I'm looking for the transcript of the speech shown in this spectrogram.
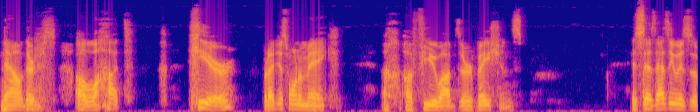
Now, there's a lot here, but I just want to make a, a few observations. It says, as he was uh,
